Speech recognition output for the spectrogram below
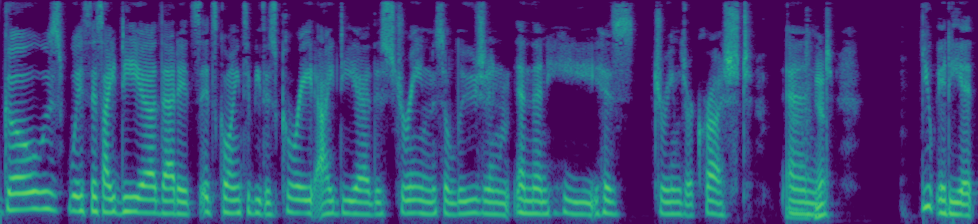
goes with this idea that it's, it's going to be this great idea, this dream, this illusion. And then he, his dreams are crushed mm-hmm. and Yeah. you idiot.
